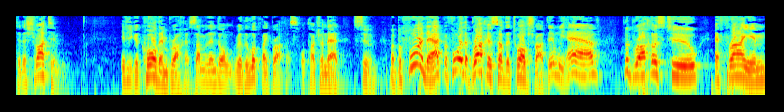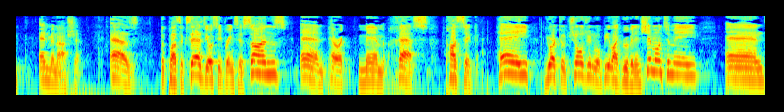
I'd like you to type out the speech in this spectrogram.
to the Shvatim. If you could call them brachas. Some of them don't really look like brachas. We'll touch on that soon. But before that, before the brachas of the 12 Shvatim, we have the brachas to Ephraim and Menashe. As the Pasuk says, Yosef brings his sons, and Perak Mem Ches, Pasuk Hey, your two children will be like Reuben and Shimon to me. And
